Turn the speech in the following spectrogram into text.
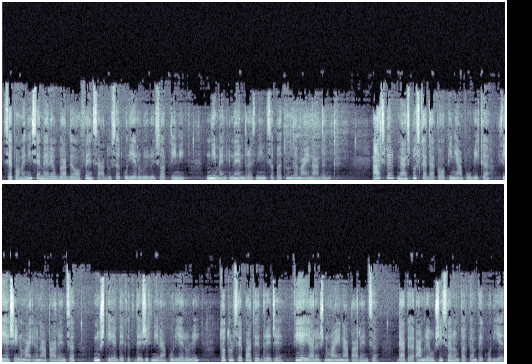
se pomenise mereu doar de ofensa adusă curierului lui Sortini, nimeni neîndrăznind să pătrundă mai în adânc. Astfel mi-am spus că dacă opinia publică, fie și numai în aparență, nu știe decât de jignirea curierului, totul se poate drege, fie iarăși numai în aparență, dacă am reușit să-l împăcăm pe curier.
